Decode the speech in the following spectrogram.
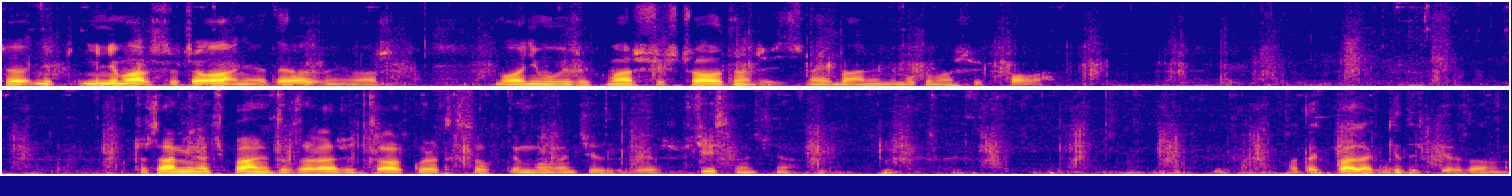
Cze- nie, nie marszczy czoła? Nie, teraz nie marszczy. Bo oni mówią, że jak marszysz czoło, to znaczy jesteś najebany, nie mogę marszyć czoła. Czasami naćpany, to zależy co akurat chcą w tym momencie, wiesz, wcisnąć, nie? A tak palek kiedyś pierdolno.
